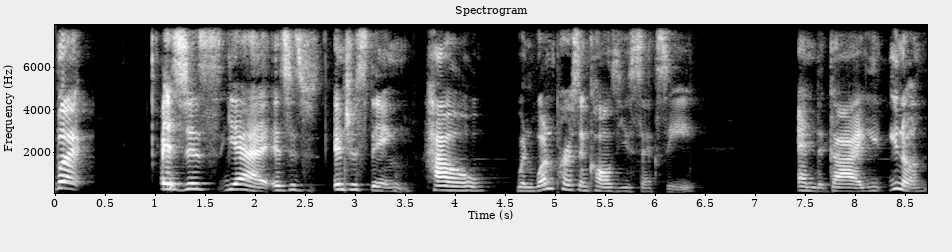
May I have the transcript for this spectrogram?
But it's just yeah it's just interesting how when one person calls you sexy and the guy you, you know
